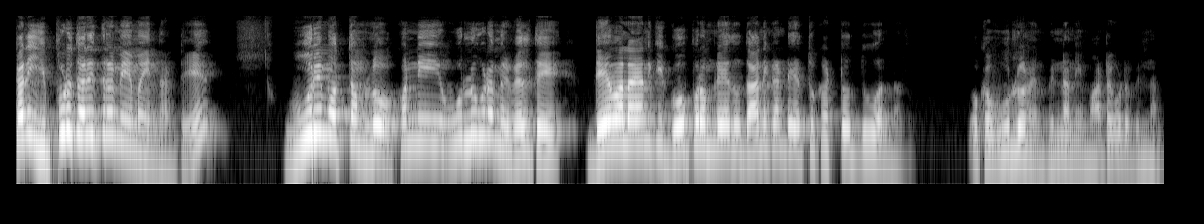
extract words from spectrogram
కానీ ఇప్పుడు దరిద్రం ఏమైందంటే ఊరి మొత్తంలో కొన్ని ఊర్లు కూడా మీరు వెళ్తే దేవాలయానికి గోపురం లేదు దానికంటే ఎత్తు కట్టొద్దు అన్నారు. ఒక ఊర్లో నేను విన్నాను ఈ మాట కూడా విన్నాను.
